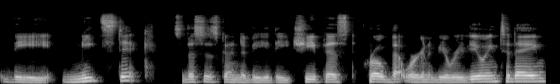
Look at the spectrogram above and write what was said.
the meat stick. So this is going to be the cheapest probe that we're going to be reviewing today.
